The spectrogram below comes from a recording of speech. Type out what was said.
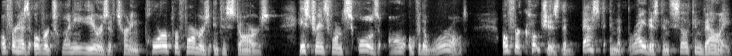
Opher has over 20 years of turning poor performers into stars. He's transformed schools all over the world. Opher coaches the best and the brightest in Silicon Valley.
